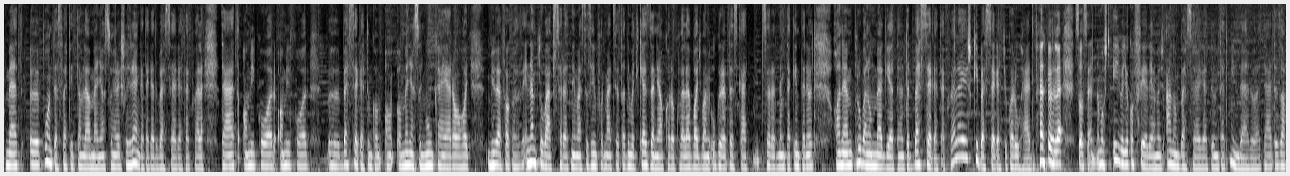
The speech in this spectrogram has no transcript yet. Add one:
mert ö, pont ezt vetítem le a mennyasszonyra, és hogy rengeteget beszélgetek vele. Tehát amikor, amikor beszélgetünk a, a, a mennyasszony munkájáról, hogy mivel fogok, én nem tovább szeretném ezt az információt adni, vagy kezdeni akarok vele, vagy valami ugrárdeszkát szeretném tekinteni őt, hanem próbálom megérteni, tehát beszélgetek vele, és kibeszélgetjük a ruhát belőle. Szóval na most így vagyok a férjem, és állandóan beszélgetünk, tehát mindenről. Tehát ez a,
